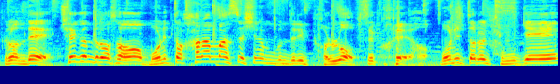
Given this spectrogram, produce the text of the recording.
그런데 최근 들어서 모니터 하나만 쓰시는 분들이 별로 없을 거예요. 모니터를 두 개,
